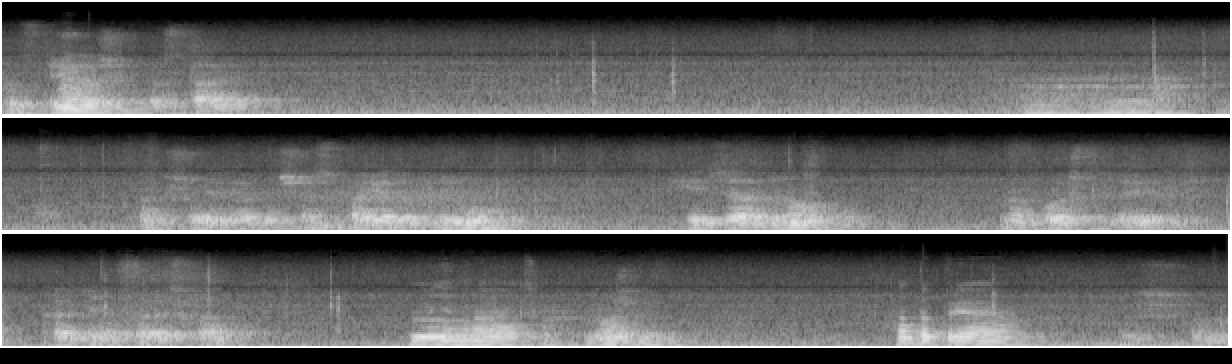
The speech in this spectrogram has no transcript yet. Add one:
Тут стрелочку поставить. Так что я, наверное, сейчас поеду к нему и заодно на почту заеду. Как тебе такой расклад? Мне нравится. Можно? Одобряю. Хорошо.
